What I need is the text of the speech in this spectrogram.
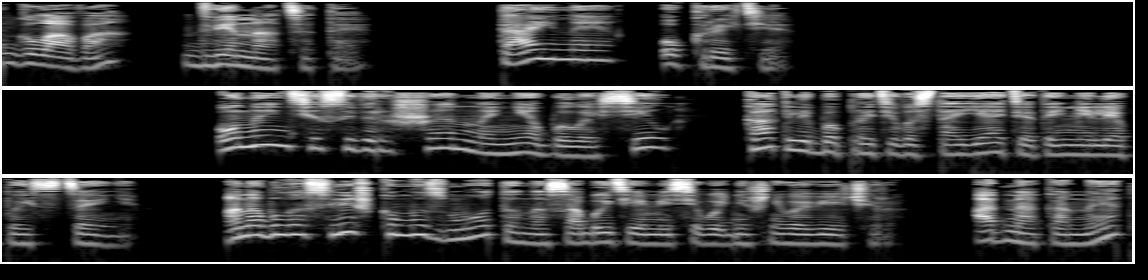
Глава 12. Тайное укрытие. У Нэнси совершенно не было сил как-либо противостоять этой нелепой сцене. Она была слишком измотана событиями сегодняшнего вечера. Однако Нед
